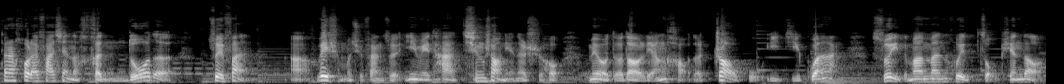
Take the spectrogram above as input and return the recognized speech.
但是后来发现呢，很多的罪犯啊，为什么去犯罪？因为他青少年的时候没有得到良好的照顾以及关爱，所以呢，慢慢会走偏到。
